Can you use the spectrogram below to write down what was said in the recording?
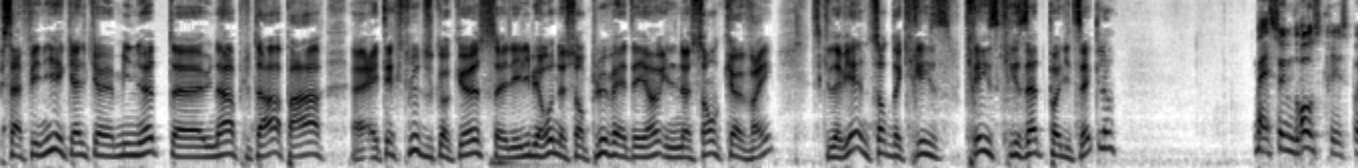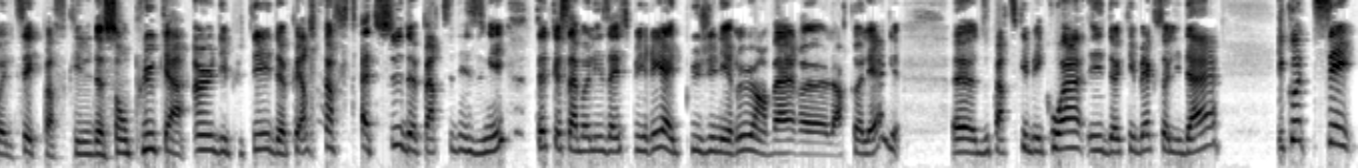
Puis ça a fini quelques minutes, euh, une heure plus tard, par être exclue du caucus. Les libéraux ne sont plus 21, ils ne sont que 20. Ce qui devient une sorte de crise, crise, crisette politique, là. Ben, c'est une grosse crise politique parce qu'ils ne sont plus qu'à un député de perdre leur statut de parti désigné. Peut-être que ça va les inspirer à être plus généreux envers euh, leurs collègues. euh, du Parti québécois et de Québec solidaire. Écoute, c'est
